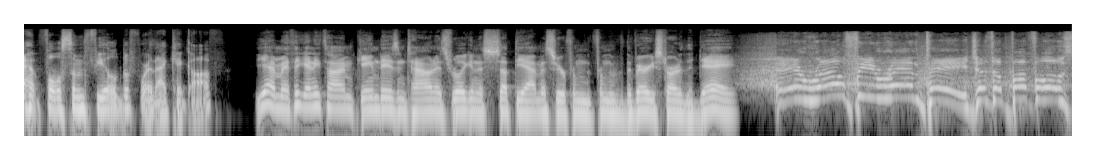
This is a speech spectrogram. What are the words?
at Folsom Field before that kickoff. Yeah, I mean, I think anytime game days in town, it's really going to set the atmosphere from from the very start of the day. A Ralphie rampage as the Buffalo's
